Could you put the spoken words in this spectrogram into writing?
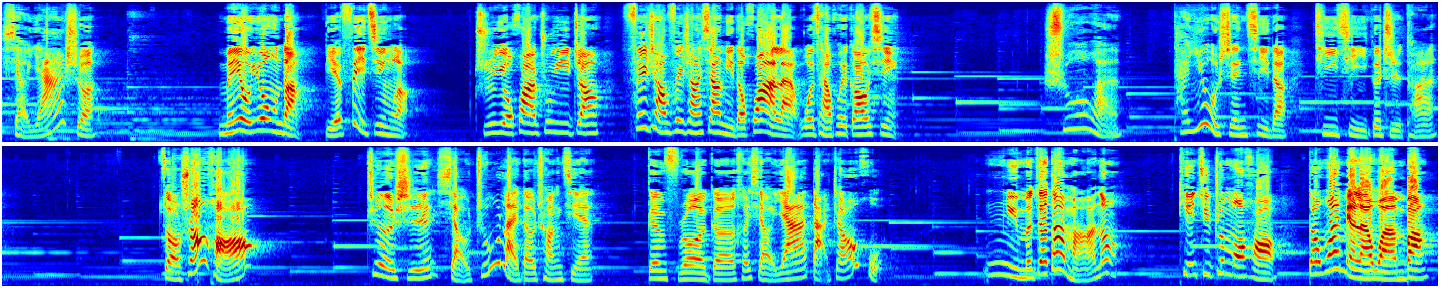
小鸭说。没有用的，别费劲了。只有画出一张非常非常像你的画来，我才会高兴。说完，他又生气地踢起一个纸团。早上好。这时，小猪来到窗前，跟 Frog 和小鸭打招呼：“你们在干嘛呢？天气这么好，到外面来玩吧。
